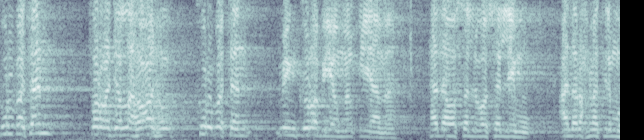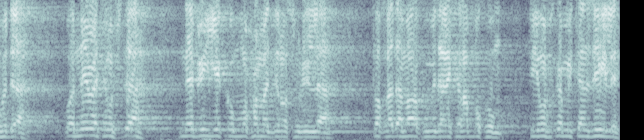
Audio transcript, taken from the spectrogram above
كربة فرج الله عنه كربة من كرب يوم القيامة. هذا وصلوا وسلموا على رحمة المهداة والنعمة المسداة نبيكم محمد رسول الله. فقد أمركم بذلك ربكم في محكم تنزيله.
